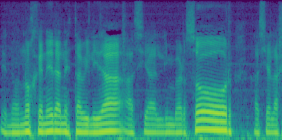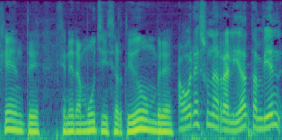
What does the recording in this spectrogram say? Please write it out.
eh, no, no generan estabilidad hacia el inversor, hacia la gente, genera mucha incertidumbre. Ahora es una realidad también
